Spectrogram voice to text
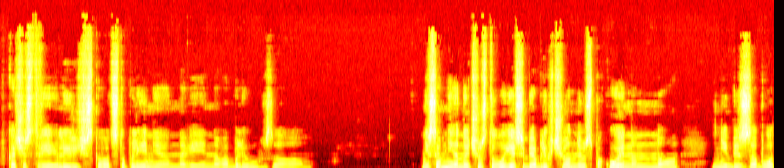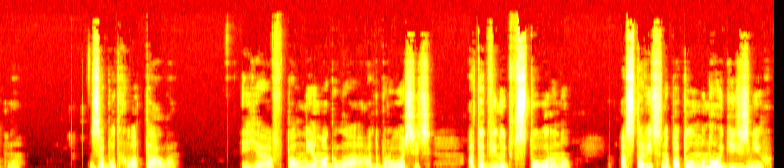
в качестве лирического отступления, навеянного блюзом. Несомненно, чувствовал я себя облегченно и успокоенно, но не беззаботно. Забот хватало, и я вполне могла отбросить, отодвинуть в сторону, оставить на потом многие из них,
